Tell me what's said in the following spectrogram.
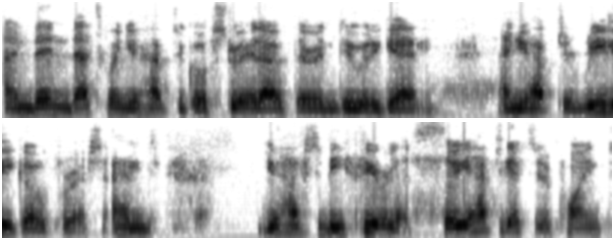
And then that's when you have to go straight out there and do it again. And you have to really go for it. And you have to be fearless. So you have to get to the point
